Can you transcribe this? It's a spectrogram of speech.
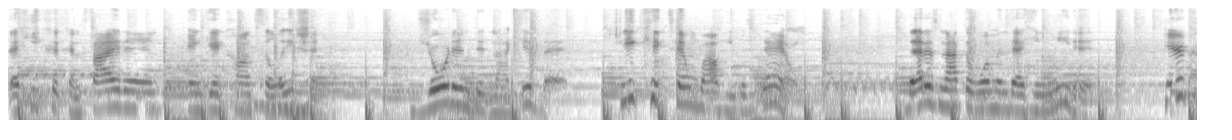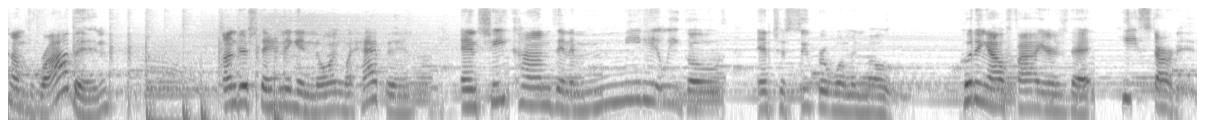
that he could confide in and get consolation. Jordan did not give that. She kicked him while he was down. That is not the woman that he needed. Here comes Robin, understanding and knowing what happened, and she comes and immediately goes into superwoman mode, putting out fires that he started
